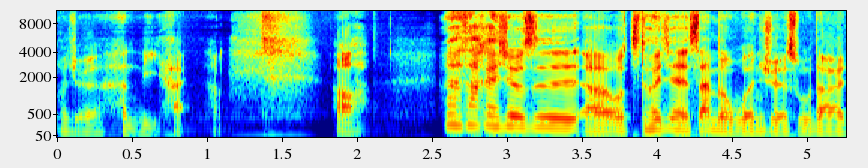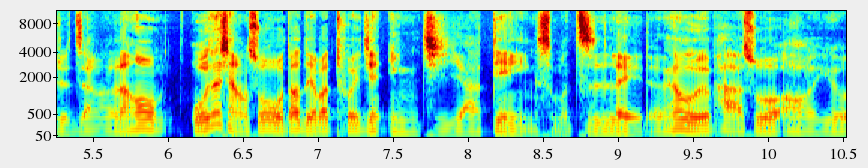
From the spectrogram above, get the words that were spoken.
我觉得很厉害啊。好。那大概就是呃，我推荐的三本文学书，大概就这样。然后我在想说，我到底要不要推荐影集啊、电影什么之类的？然后我就怕说，哦，有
